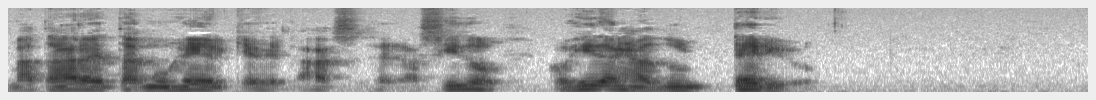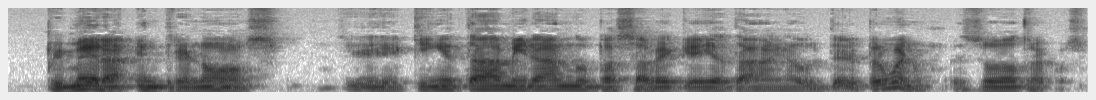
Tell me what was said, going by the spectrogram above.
matar a esta mujer que ha, sido cogida en adulterio. Primera, entre nos, eh, ¿quién estaba mirando para saber que ella estaba en adulterio? Pero bueno, eso es otra cosa.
